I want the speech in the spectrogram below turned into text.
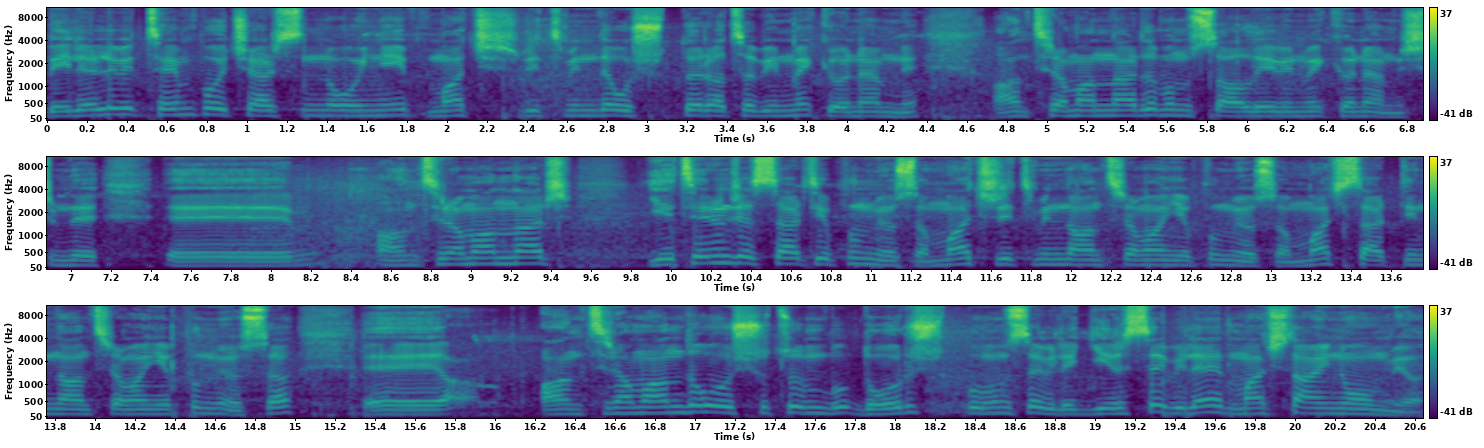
belirli bir tempo içerisinde oynayıp maç ritminde o şutları atabilmek önemli. Antrenmanlarda bunu sağlayabilmek önemli. Şimdi e, antrenmanlar yeterince sert yapılmıyorsa, maç ritminde antrenman yapılmıyorsa, maç sertliğinde antrenman yapılmıyorsa e, antrenmanda o şutun bu- doğru şut bulunsa bile girse bile maçta aynı olmuyor.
